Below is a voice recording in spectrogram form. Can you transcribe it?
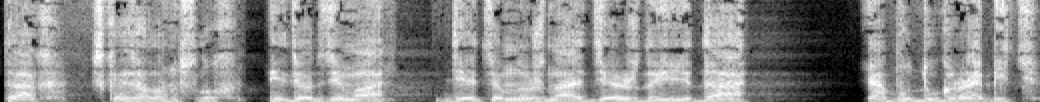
«Так», — сказал он вслух, — «идет зима, детям нужна одежда и еда. Я буду грабить».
